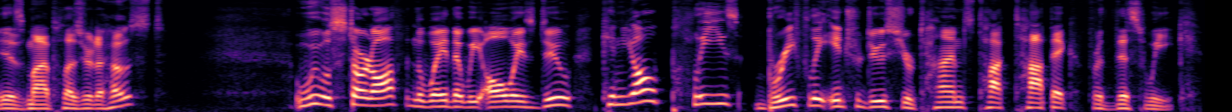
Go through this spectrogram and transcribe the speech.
It is my pleasure to host. We will start off in the way that we always do. Can y'all please briefly introduce your Times Talk topic for this week?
